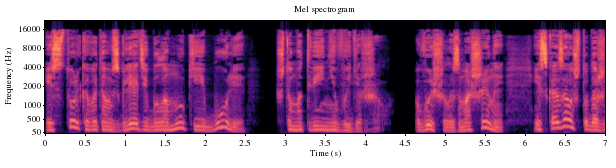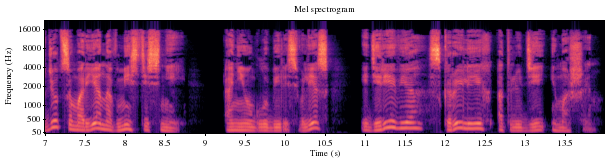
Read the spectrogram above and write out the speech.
И столько в этом взгляде было муки и боли, что Матвей не выдержал. Вышел из машины и сказал, что дождется Марьяна вместе с ней. Они углубились в лес, и деревья скрыли их от людей и машин.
